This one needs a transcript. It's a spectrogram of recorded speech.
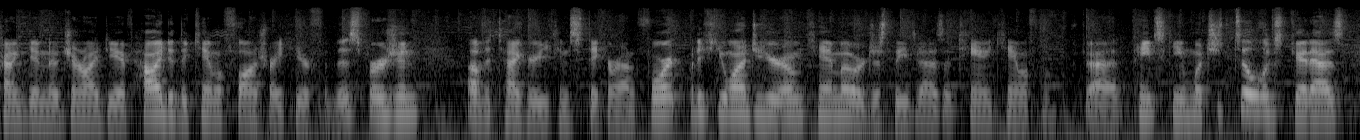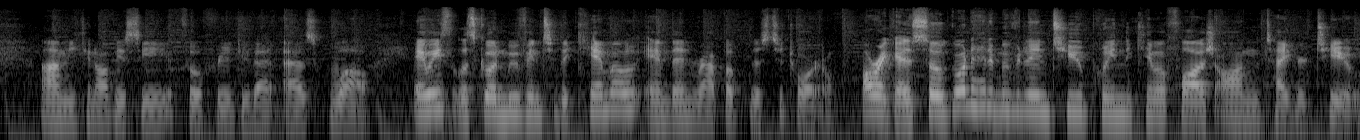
kind of getting a general idea of how I did the camouflage right here for this version, of the tiger, you can stick around for it. But if you want to do your own camo or just leave it as a tan camo uh, paint scheme, which it still looks good as, um, you can obviously feel free to do that as well. Anyways, let's go and move into the camo and then wrap up this tutorial. Alright guys, so going ahead and moving into putting the camouflage on the Tiger 2.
